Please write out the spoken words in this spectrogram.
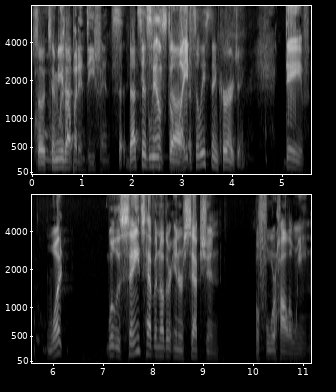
So to me, that competent defense that's It at sounds least uh, it's at least encouraging. Dave, what will the Saints have another interception before Halloween?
